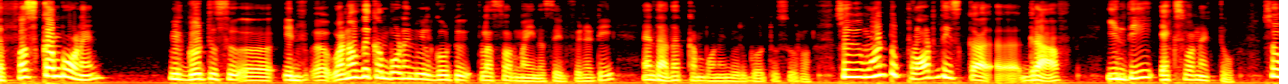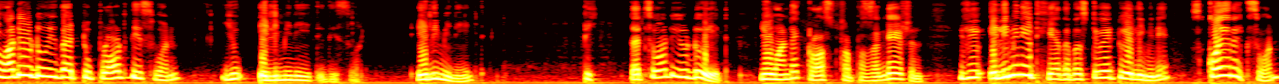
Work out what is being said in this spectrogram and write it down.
the first component will go to uh, uh, one of the component will go to plus or minus infinity and the other component will go to 0. So, we want to plot this uh, graph in the x 1 x 2. So, what do you do is that to plot this one you eliminate this one eliminate t that is what you do it you want a closed representation. If you eliminate here the best way to eliminate square x 1.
